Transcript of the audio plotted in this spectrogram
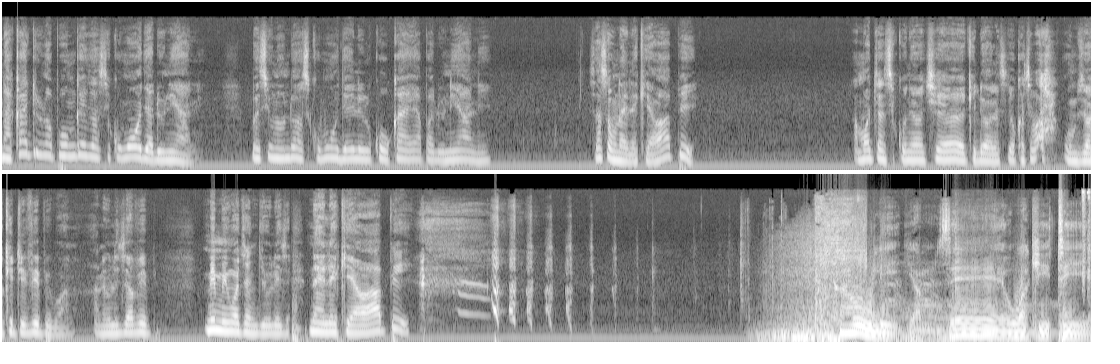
na kadri unapoongeza siku moja duniani basi unaondoa siku moja ili ulikuwa ukae hapa duniani sasa unaelekea wapi? Amwacha nsikunyochee wewe kidole sio kasema ah umzi wa kiti vipi bwana? Aniuliza vipi? Mimi mwacha nijiulize naelekea wapi? Kauli ya mzee wa kiti.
